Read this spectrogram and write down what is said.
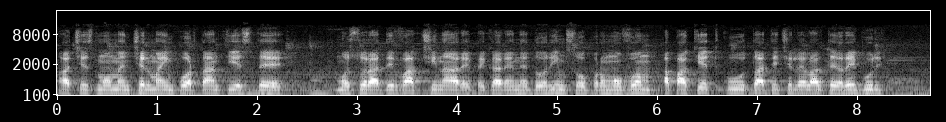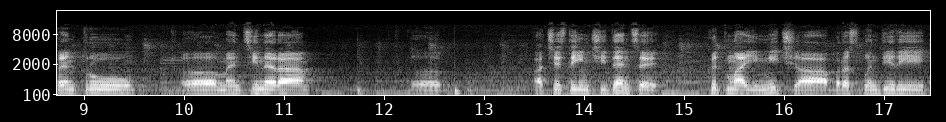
acest moment cel mai important este măsura de vaccinare pe care ne dorim să o promovăm la pachet cu toate celelalte reguli pentru uh, menținerea uh, acestei incidențe cât mai mici a răspândirii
